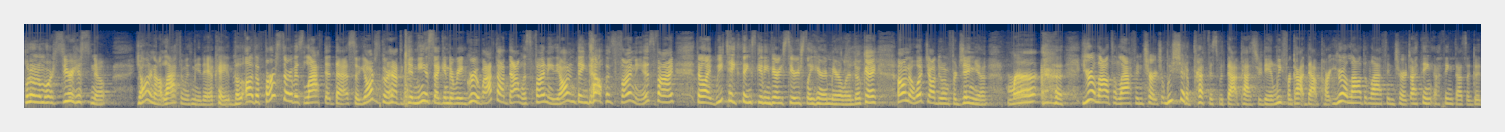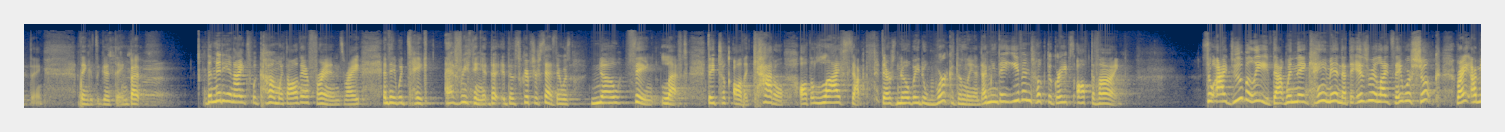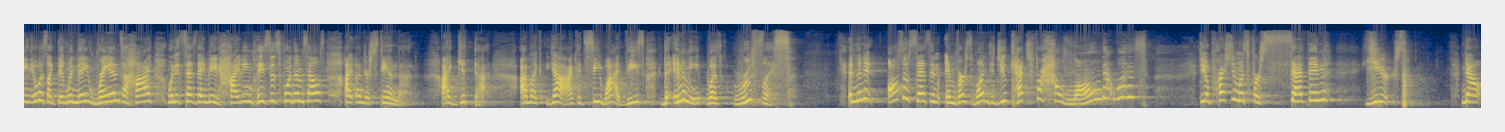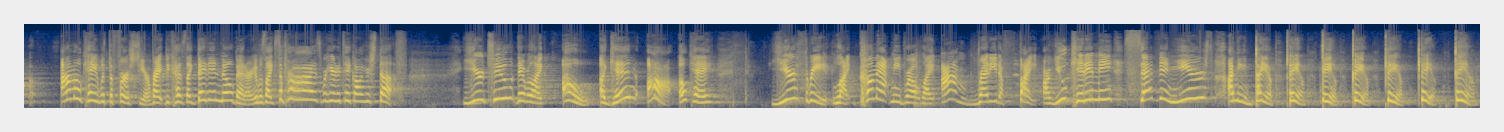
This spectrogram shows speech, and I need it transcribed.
But on a more serious note, y'all are not laughing with me today, okay? The, uh, the first service laughed at that, so y'all just gonna have to give me a second to regroup. I thought that was funny. Y'all didn't think that was funny. It's fine. They're like, we take Thanksgiving very seriously here in Maryland, okay? I don't know what y'all do in Virginia. You're allowed to laugh in church. We should have prefaced with that, Pastor Dan. We forgot that part. You're allowed to laugh in church. I think, I think that's a good thing. I think it's a good thing. But the Midianites would come with all their friends, right? And they would take everything. The, the, scripture says there was no thing left. They took all the cattle, all the livestock. There's no way to work the land. I mean, they even took the grapes off the vine. So I do believe that when they came in, that the Israelites, they were shook, right? I mean, it was like that when they ran to hide, when it says they made hiding places for themselves, I understand that. I get that. I'm like, yeah, I could see why. These, the enemy was ruthless. And then it also says in, in verse one, did you catch for how long that was? The oppression was for seven years. Now, I'm okay with the first year, right? Because like they didn't know better. It was like, surprise, we're here to take all your stuff. Year two, they were like, oh, again? Ah, okay. Year three, like, come at me, bro. Like, I'm ready to fight. Are you kidding me? Seven years? I mean, bam, bam, bam, bam, bam, bam, bam.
